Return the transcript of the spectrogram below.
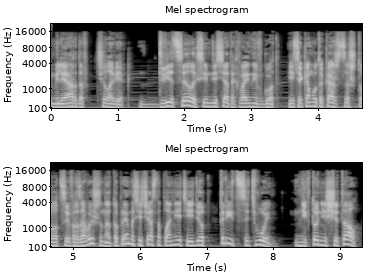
миллиардов человек. 2,7 войны в год. Если кому-то кажется, что цифра завышена, то прямо сейчас на планете идет 30 войн. Никто не считал,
